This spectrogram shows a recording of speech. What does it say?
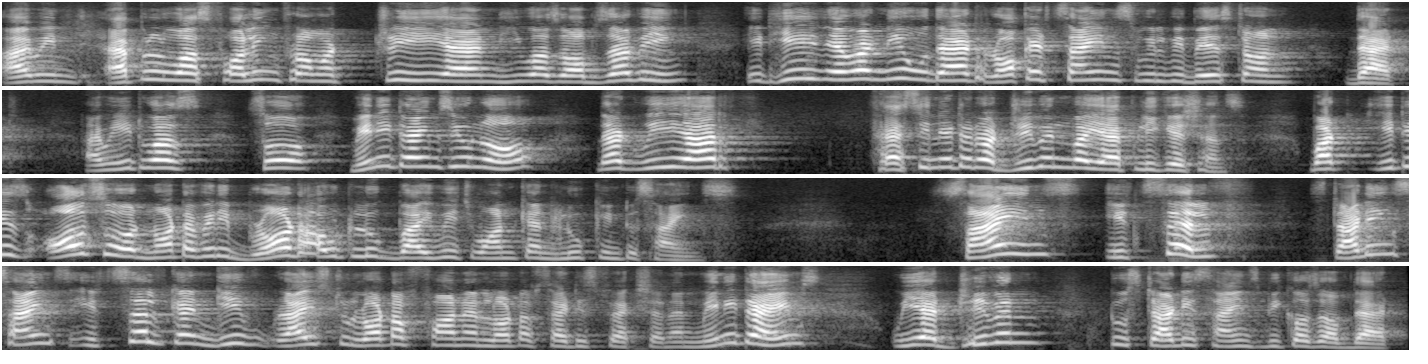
I mean apple was falling from a tree and he was observing it he never knew that rocket science will be based on that. I mean it was so many times you know that we are fascinated or driven by applications but it is also not a very broad outlook by which one can look into science. Science itself studying science itself can give rise to lot of fun and lot of satisfaction and many times we are driven to study science because of that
